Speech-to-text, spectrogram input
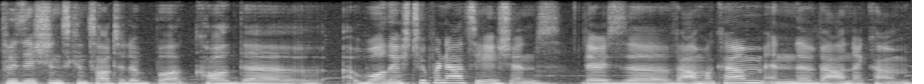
Physicians consulted a book called the, well, there's two pronunciations. There's the Valmicum and the Valnicum.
